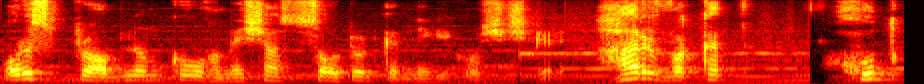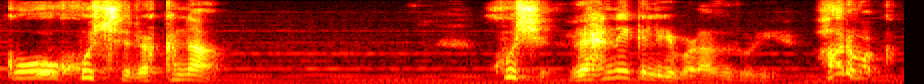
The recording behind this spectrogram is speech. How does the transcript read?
اور اس پرابلم کو ہمیشہ سارٹ آؤٹ کرنے کی کوشش کریں۔ ہر وقت خود کو خوش رکھنا، خوش رہنے کے لیے بڑا ضروری ہے۔ ہر وقت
